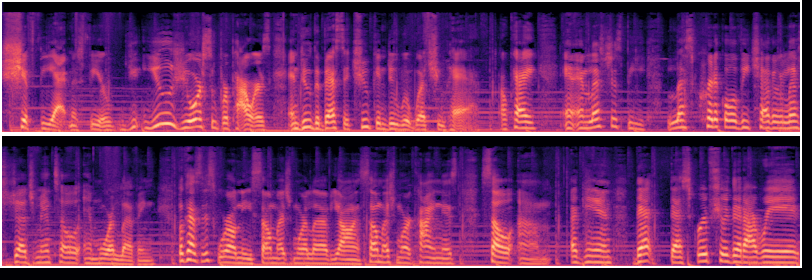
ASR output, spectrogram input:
shift the atmosphere use your superpowers and do the best that you can do with what you have okay? And, and let's just be less critical of each other, less judgmental, and more loving because this world needs so much more love, y'all, and so much more kindness. So, um, again, that that scripture that I read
